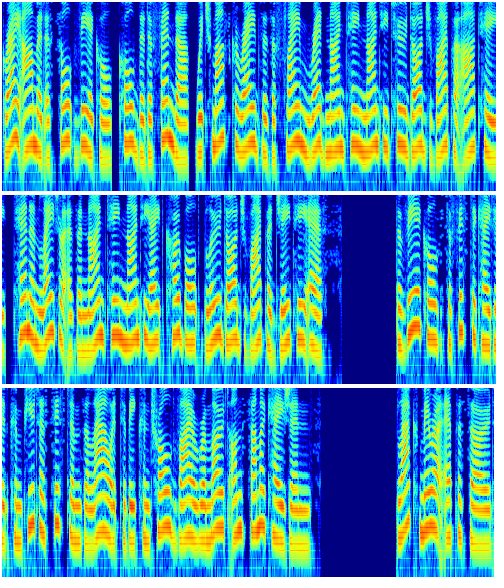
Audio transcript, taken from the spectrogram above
grey armoured assault vehicle, called the Defender, which masquerades as a flame-red 1992 Dodge Viper RT-10 and later as a 1998 cobalt blue Dodge Viper GTS. The vehicle's sophisticated computer systems allow it to be controlled via remote on some occasions. Black Mirror episode,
